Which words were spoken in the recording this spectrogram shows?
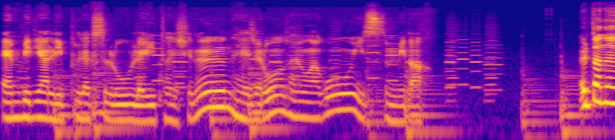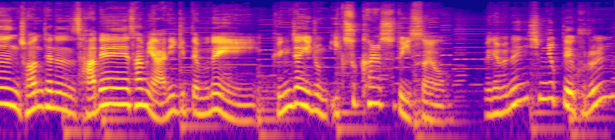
엔비디아 리플렉스 로우 레이턴시는 해제로 사용하고 있습니다. 일단은 저한테는 4대 3이 아니기 때문에 굉장히 좀 익숙할 수도 있어요. 왜냐면은 16대 9를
